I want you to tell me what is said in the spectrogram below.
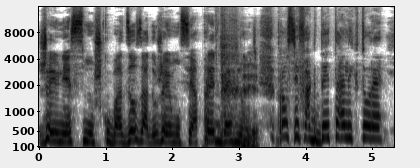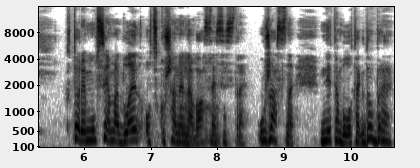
Že ju nesmú škubať zozadu, že ju musia predbehnúť. Proste fakt detaily, ktoré, ktoré musia mať len odskúšané na vlastnej sestre. Úžasné. Mne tam bolo tak dobre.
